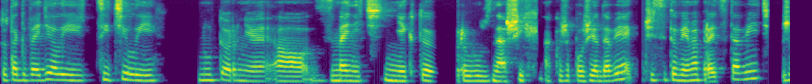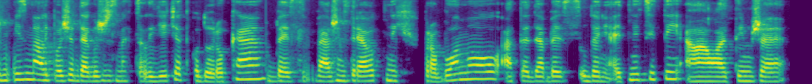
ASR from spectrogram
to tak vedeli, cítili vnútorne uh, zmeniť niektorú z našich akože požiadaviek. Či si to vieme predstaviť, že my sme mali požiadavku, že sme chceli dieťatko do roka bez vážnych zdravotných problémov a teda bez údania etnicity, ale tým, že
